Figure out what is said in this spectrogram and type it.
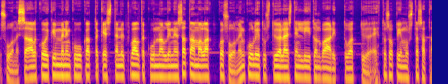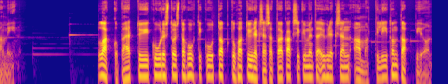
Suomessa alkoi kymmenen kuukautta kestänyt valtakunnallinen satamalakko Suomen kuljetustyöläisten liiton vaadittua työehtosopimusta satamiin. Lakko päättyi 16. huhtikuuta 1929 ammattiliiton tappioon.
